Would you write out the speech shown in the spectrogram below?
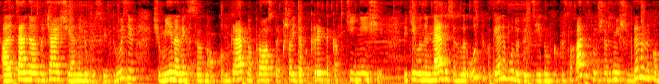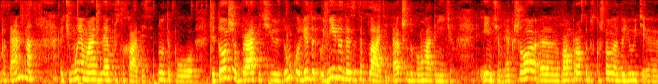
Але це не означає, що я не люблю своїх друзів, що мені на них все одно. Конкретно, просто якщо йде критика в тій ніші, в якій вони не досягли успіху, то я не буду до цієї думки прислухатись, тому що я розумію, що людина некомпетентна. Чому я маю до неї прислухатись? Ну, типу, для того, щоб брати чиюсь думку, люди одні люди за це платять, так щоб допомагати інших іншим. Якщо е, вам просто безкоштовно дають е,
